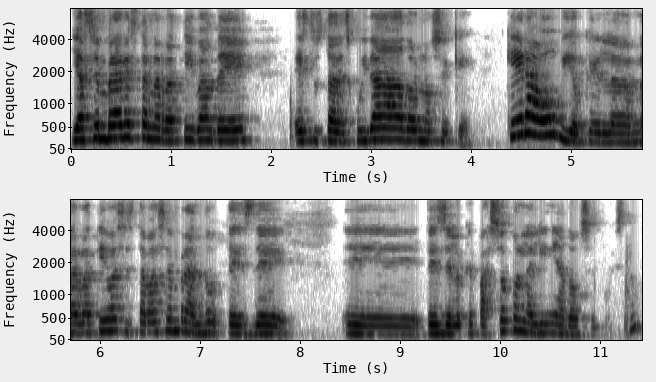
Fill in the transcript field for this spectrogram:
y a sembrar esta narrativa de esto está descuidado, no sé qué, que era obvio que la narrativa se estaba sembrando desde, eh, desde lo que pasó con la línea 12, pues, ¿no?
